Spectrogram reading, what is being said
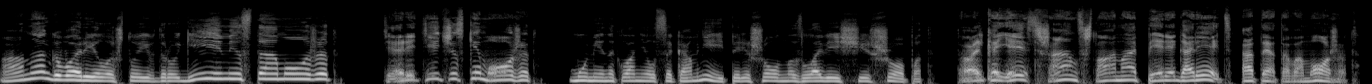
Она говорила, что и в другие места может. Теоретически может. Мумий наклонился ко мне и перешел на зловещий шепот. Только есть шанс, что она перегореть от этого может.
